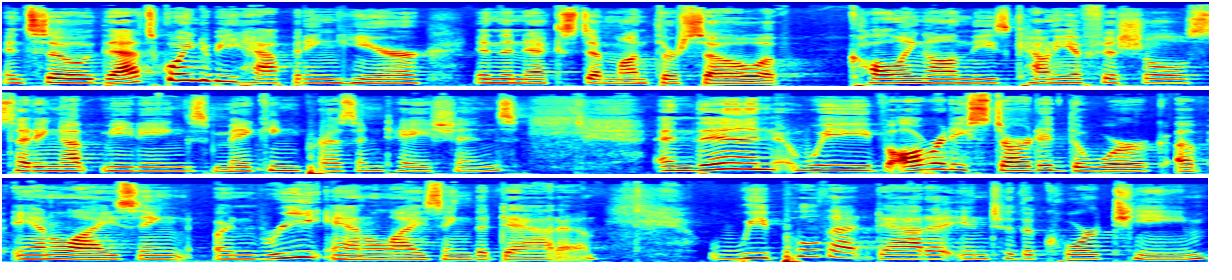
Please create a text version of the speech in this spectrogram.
And so that's going to be happening here in the next a month or so of calling on these county officials, setting up meetings, making presentations. And then we've already started the work of analyzing and reanalyzing the data. We pull that data into the core team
